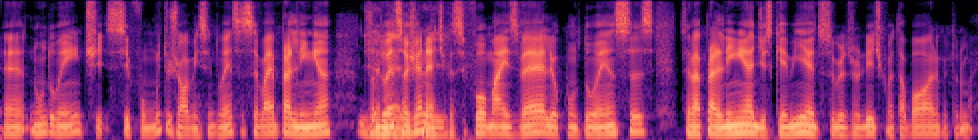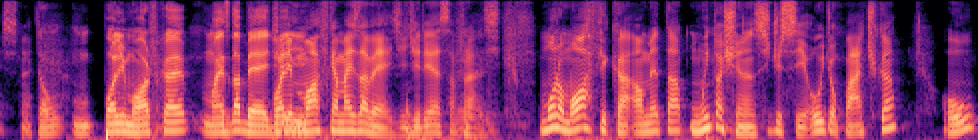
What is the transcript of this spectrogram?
É, num doente, se for muito jovem sem doença, você vai para a linha da doença genética. Aí. Se for mais velho com doenças, você vai para a linha de isquemia, distúrbio eletrolítico, metabólico e tudo mais. Né? Então, polimórfica é mais da bad. Polimórfica aí. é mais da bad, diria essa é. frase. É. Monomórfica aumenta muito a chance de ser ou idiopática ou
